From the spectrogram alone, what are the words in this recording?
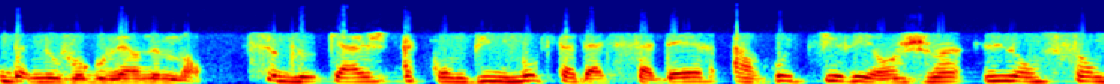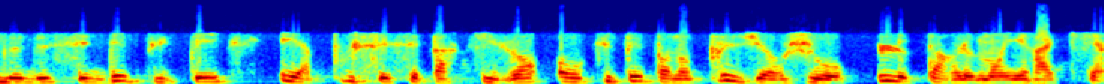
d'un nouveau gouvernement. Ce blocage a conduit Moqtada al-Sadr à retirer en juin l'ensemble de ses députés et à pousser ses partisans à occuper pendant plusieurs jours le Parlement irakien.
